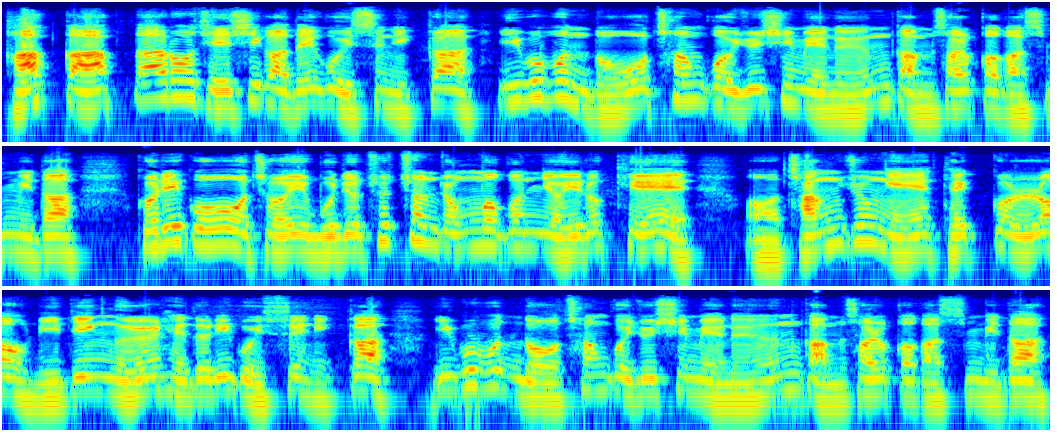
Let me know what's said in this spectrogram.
각각 따로 제시가 되고 있으니까 이 부분도 참고해 주시면 감사할 것 같습니다. 그리고 그리고 저희 무료 추천 종목은요 이렇게 어, 장중에 댓글로 리딩을 해드리고 있으니까 이 부분도 참고해 주시면 감사할 것 같습니다.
